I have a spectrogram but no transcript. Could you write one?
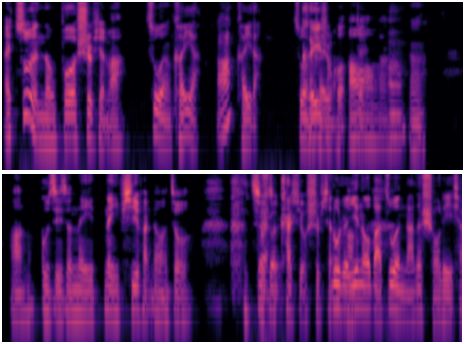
哎，Zune 能播视频吗？Zune 可以啊，啊，可以的。可以是吗？哦，嗯嗯啊，估计就那那一批，反正就 就就开始有视频了。录着音呢，我把作文拿在手里一下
